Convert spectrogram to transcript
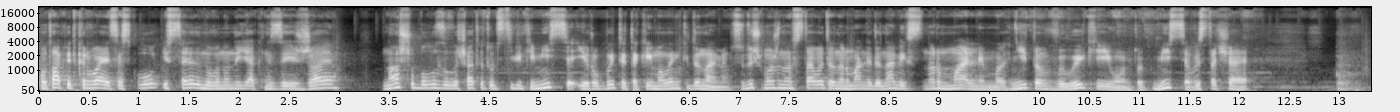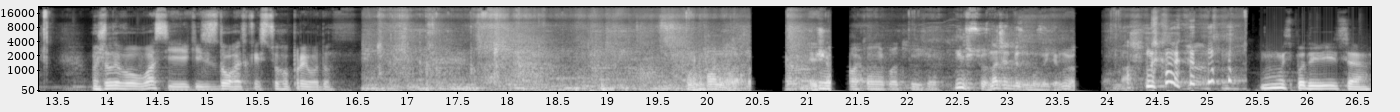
Отак відкривається скло, і зсередину воно ніяк не заїжджає. Нащо було залишати тут стільки місця і робити такий маленький динамік? Сюди ж можна вставити нормальний динамік з нормальним магнітом, великий, і вон тут місця вистачає. Можливо, у вас є якісь здогадки з цього приводу. Не понял. Еще не подключил. Ну все, значит без музыки. Ну, Ну, Ось подивіться,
